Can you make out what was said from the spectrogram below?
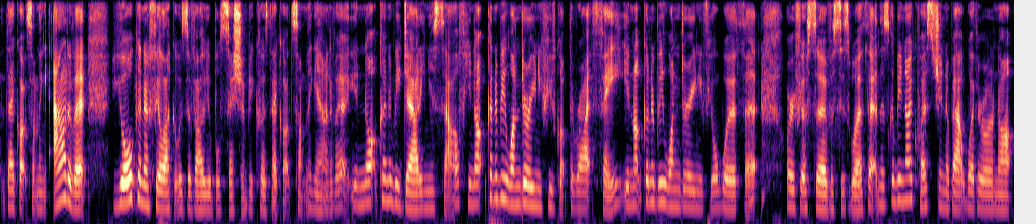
they got something out of it. You're going to feel like it was a valuable session because they got something out of it. You're not going to be doubting yourself. You're not going to be wondering if you've got the right fee. You're not going to be wondering if you're worth it or if your service is worth it. And there's going to be no question about whether or not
